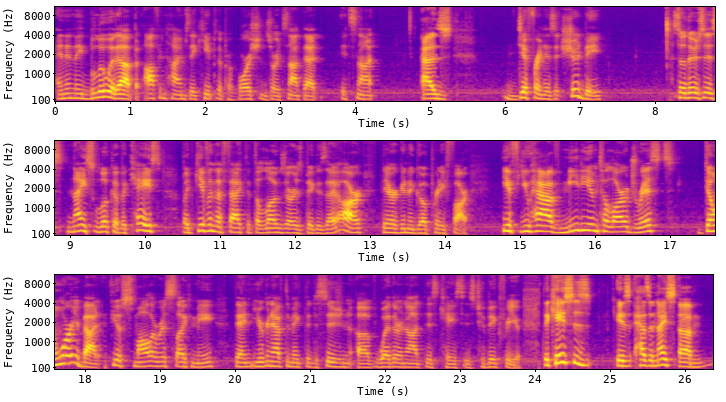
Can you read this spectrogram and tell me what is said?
and then they blew it up, but oftentimes they keep the proportions or it's not that it's not as different as it should be. So there's this nice look of a case, but given the fact that the lugs are as big as they are, they're gonna go pretty far. If you have medium to large wrists, don't worry about it. If you have smaller wrists like me, then you're gonna have to make the decision of whether or not this case is too big for you. The case is, is has a nice um,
